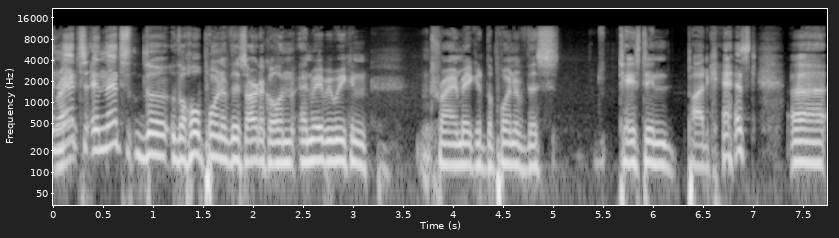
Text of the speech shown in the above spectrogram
and right? that's and that's the the whole point of this article, and, and maybe we can try and make it the point of this tasting podcast uh,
